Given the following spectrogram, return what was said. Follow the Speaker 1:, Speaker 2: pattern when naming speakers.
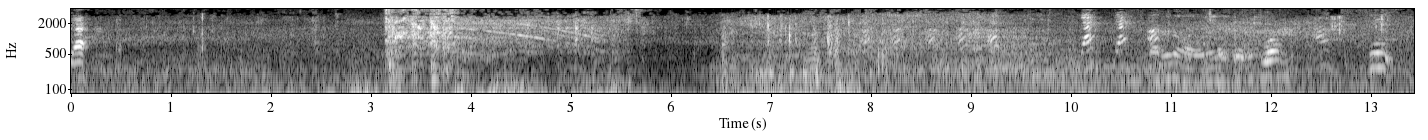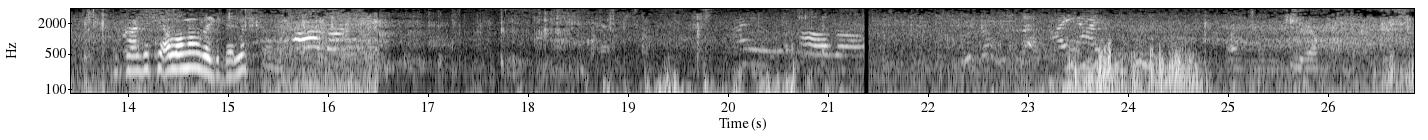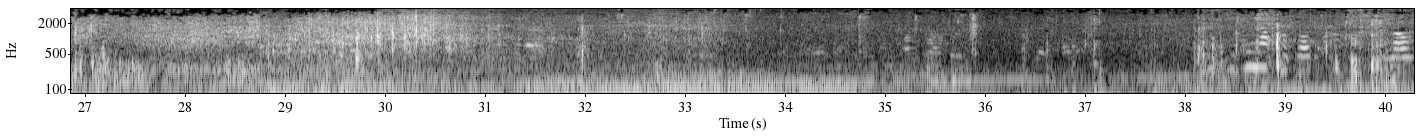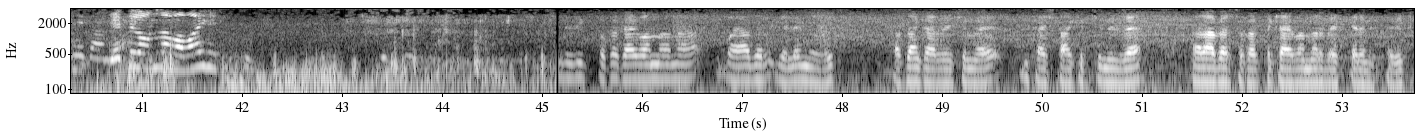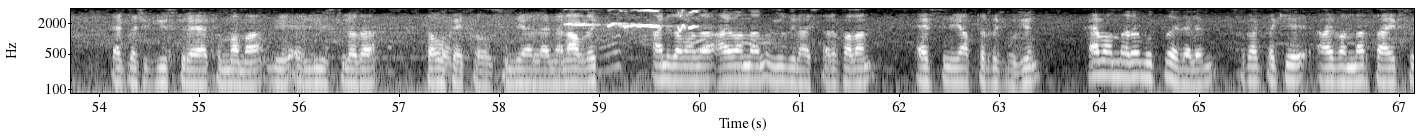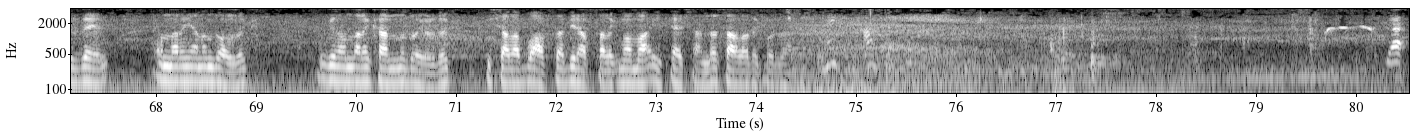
Speaker 1: Gel.
Speaker 2: Şey, yukarıdaki alana da gidelim.
Speaker 1: Getir onunla mamayı getirsin. Dedik sokak hayvanlarına bayağıdır gelemiyorduk. Hasan kardeşim ve birkaç takipçimizle beraber sokaktaki hayvanları besleyelim istedik. Yaklaşık 100 kilo yakın mama, bir 50-100 kilo da tavuk eti olsun diğerlerinden aldık. Aynı zamanda hayvanların uyuz ilaçları falan hepsini yaptırdık bugün. Hem onları mutlu edelim. Sokaktaki hayvanlar sahipsiz değil. Onların yanında olduk. Bugün onların karnını doyurduk. İnşallah bu hafta bir haftalık mama ihtiyaçlarını da sağladık burada.
Speaker 2: Gel.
